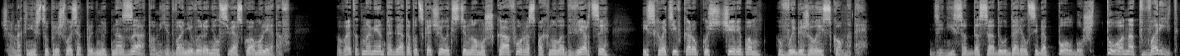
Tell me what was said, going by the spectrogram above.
Чернокнижцу пришлось отпрыгнуть назад, он едва не выронил связку амулетов. В этот момент Агата подскочила к стенному шкафу, распахнула дверцы и, схватив коробку с черепом, выбежала из комнаты. Денис от досады ударил себя по лбу. Что она творит?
